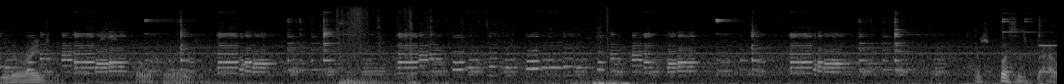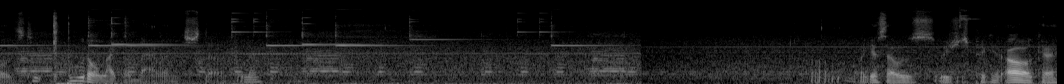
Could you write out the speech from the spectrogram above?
do the Ranger. Go with the Ranger. Plus it's balanced too. Who don't like the balanced stuff, you know? Um, I guess that was we just picking. Oh, okay.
